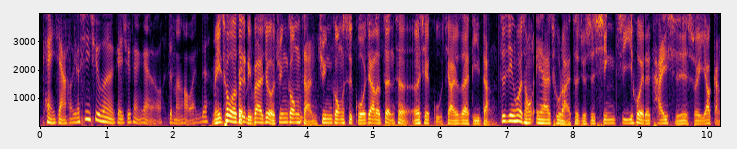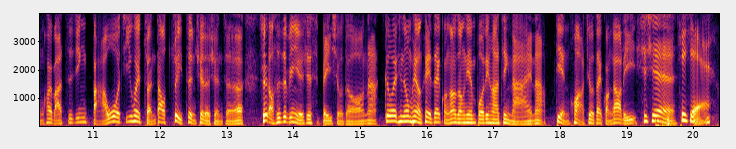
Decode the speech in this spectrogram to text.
看一下好，有兴趣的朋友可以去看看哦，这蛮好玩的。没错，这个礼拜就有军工展，军工是国家的政策，而且股价又在低档，资金会从 AI 出来，这就是新机会的开始，所以要赶快把资金把握机会转到最正确的选择。所以老师这边有一些 special 的哦，那各位听众朋友可以在广告中间拨电话进来，那电话就在广告里，谢谢，谢谢。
